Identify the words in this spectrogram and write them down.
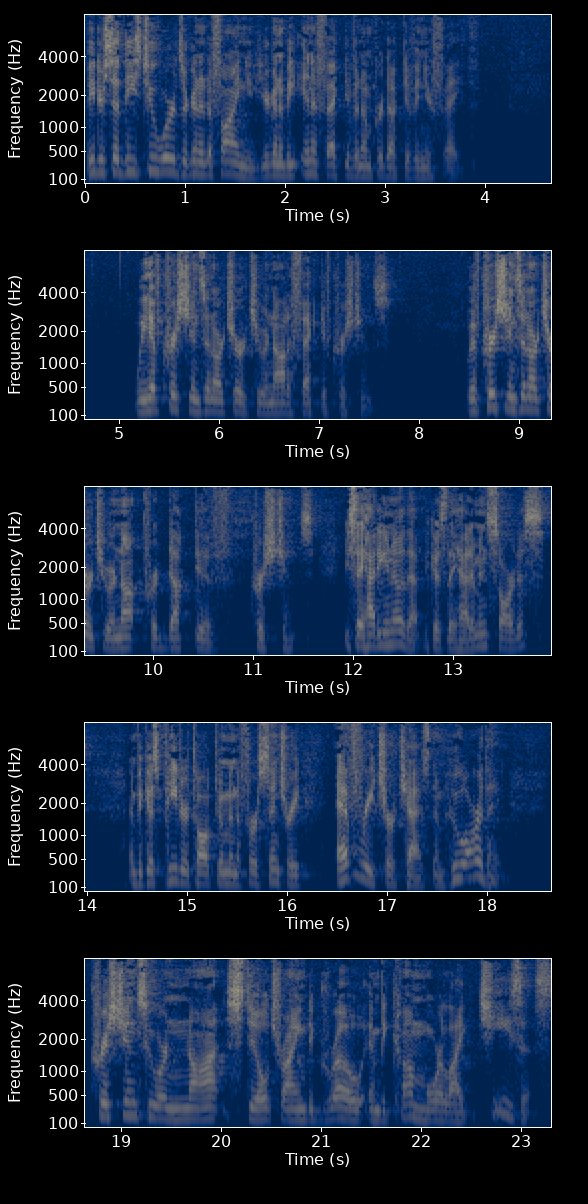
Peter said these two words are going to define you. You're going to be ineffective and unproductive in your faith. We have Christians in our church who are not effective Christians. We have Christians in our church who are not productive Christians. You say, how do you know that? Because they had him in Sardis, and because Peter talked to him in the first century. Every church has them. Who are they? Christians who are not still trying to grow and become more like Jesus.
